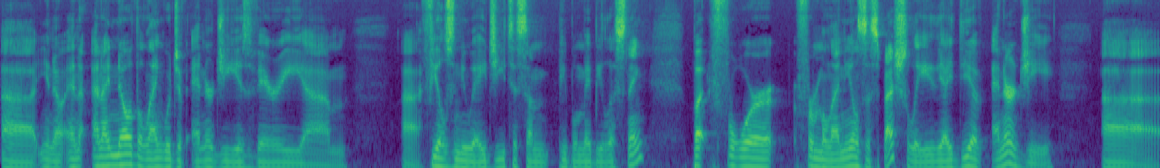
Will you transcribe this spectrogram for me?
uh, you know and and i know the language of energy is very um, uh, feels new agey to some people maybe listening but for for millennials especially the idea of energy, uh,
